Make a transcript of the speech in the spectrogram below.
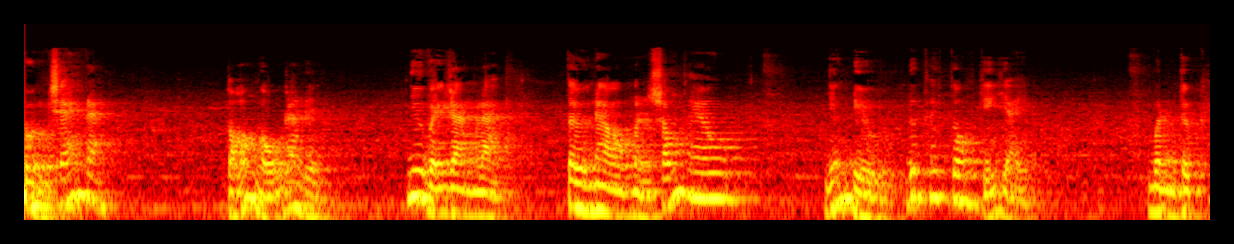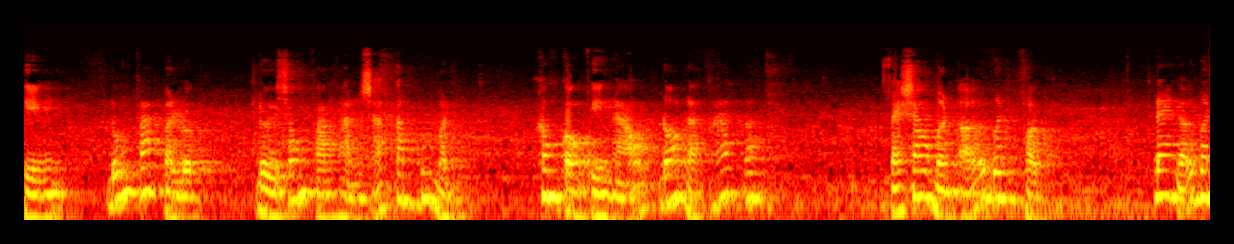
Bừng sáng ra, Tỏ ngộ ra liền. Như vậy rằng là Từ nào mình sống theo Những điều Đức Thế Tôn chỉ dạy, Mình thực hiện đúng pháp và luật, Đời sống phạm hạnh xã tâm của mình, không còn phiền não, đó là pháp đó. Tại sao mình ở bên phật, đang ở bên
